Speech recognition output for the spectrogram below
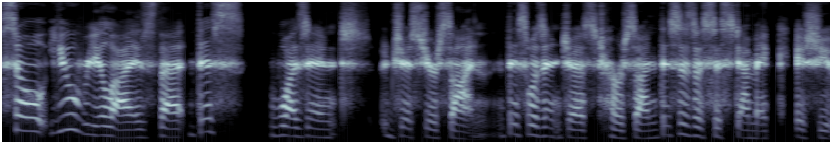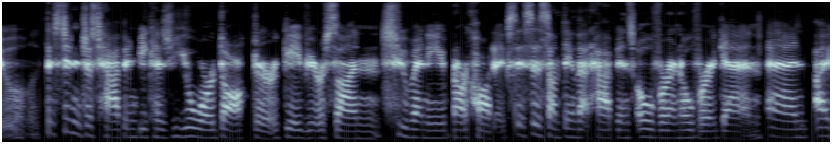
So you realize that this wasn't just your son. This wasn't just her son. This is a systemic issue. This didn't just happen because your doctor gave your son too many narcotics. This is something that happens over and over again. And I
